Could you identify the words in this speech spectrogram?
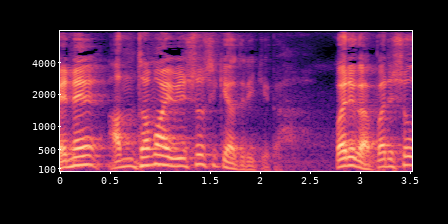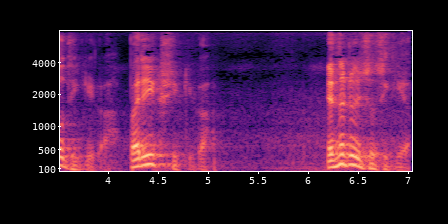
എന്നെ അന്ധമായി വിശ്വസിക്കാതിരിക്കുക വരിക പരിശോധിക്കുക പരീക്ഷിക്കുക. എന്നിട്ട് വിശ്വസിക്കുക.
